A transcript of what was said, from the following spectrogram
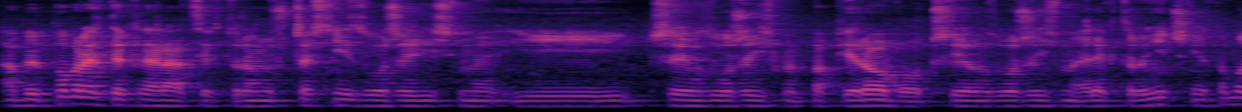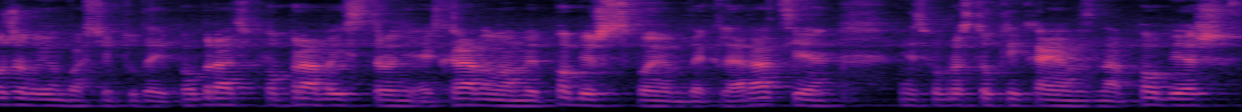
aby pobrać deklarację, którą już wcześniej złożyliśmy i czy ją złożyliśmy papierowo, czy ją złożyliśmy elektronicznie, to możemy ją właśnie tutaj pobrać. Po prawej stronie ekranu mamy pobierz swoją deklarację, więc po prostu klikając na pobierz,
